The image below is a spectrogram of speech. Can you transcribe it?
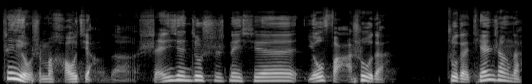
这有什么好讲的？神仙就是那些有法术的，住在天上的，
